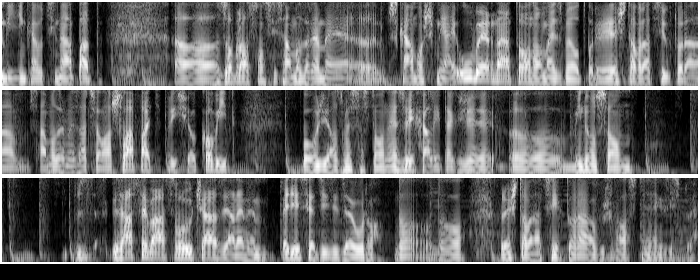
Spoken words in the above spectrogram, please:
vynikajúci nápad. Uh, zobral som si samozrejme uh, s kamošmi aj Uber na to, normálne sme otvorili reštauráciu, ktorá samozrejme začala šlapať, prišiel covid, Bohužiaľ sme sa z toho nezviechali, takže uh, minul som za seba svoju časť, ja neviem, 50 tisíc eur do, do reštaurácie, ktorá už vlastne neexistuje.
